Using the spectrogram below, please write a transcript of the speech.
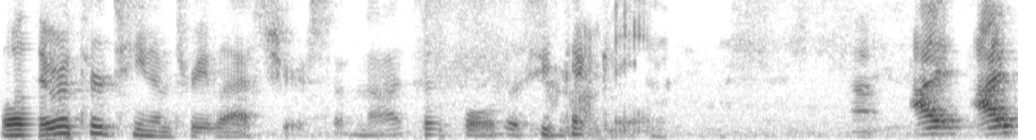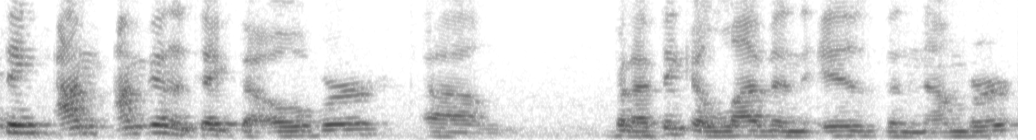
Well, they were 13 and 3 last year, so not as bold as you think. man. I, I think I'm, I'm going to take the over, um, but I think 11 is the number.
